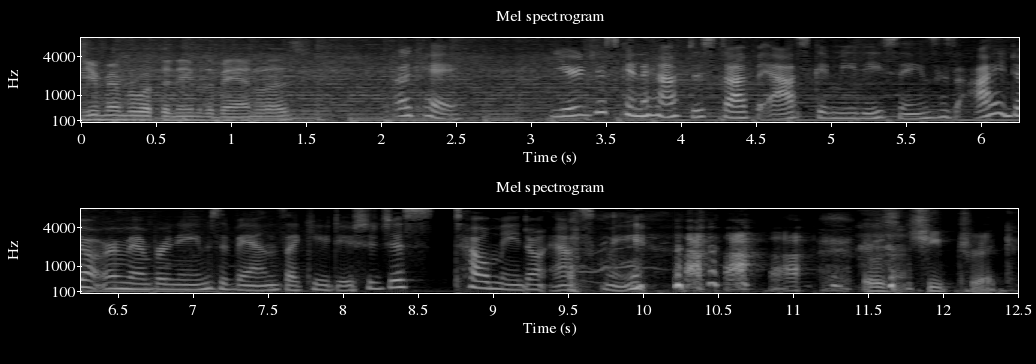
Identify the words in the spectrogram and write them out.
Do you remember what the name of the band was? Okay. You're just gonna have to stop asking me these things because I don't remember names of bands like you do. So just tell me, don't ask me. It was a Cheap Trick.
